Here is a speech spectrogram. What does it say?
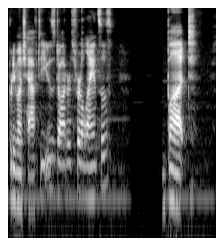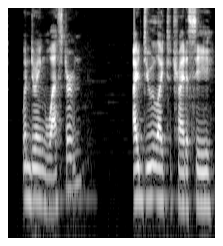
pretty much have to use daughters for alliances. But when doing Western, I do like to try to see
